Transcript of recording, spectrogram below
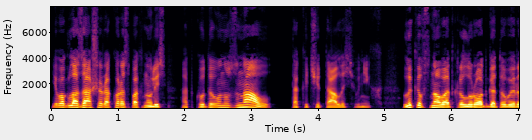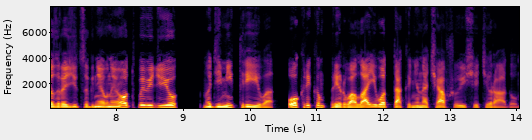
Его глаза широко распахнулись. Откуда он узнал? Так и читалось в них. Лыков снова открыл рот, готовый разразиться гневной отповедью, но Дмитриева окриком прервала его так и не начавшуюся тираду.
